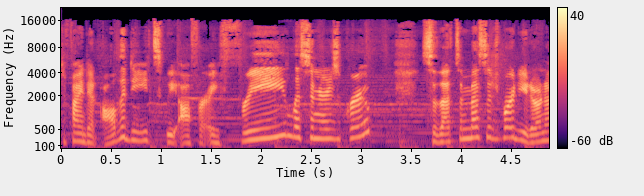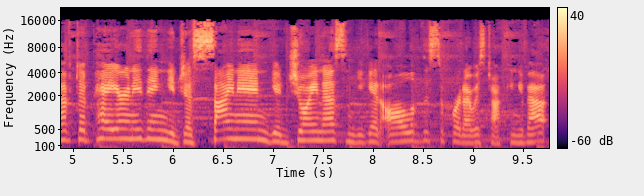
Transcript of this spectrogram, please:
to find out all the deets. We offer a free listeners group. So that's a message board. You don't have to pay or anything. You just sign in, you join us, and you get all of the support I was talking about.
